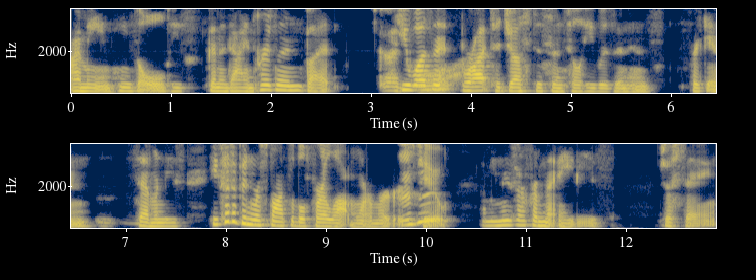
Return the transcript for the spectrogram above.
I mean, he's old. He's going to die in prison, but Good he wasn't Lord. brought to justice until he was in his freaking 70s. He could have been responsible for a lot more murders, Mhm. too. I mean, these are from the 80s. Just saying.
